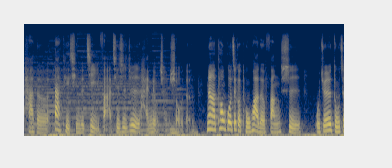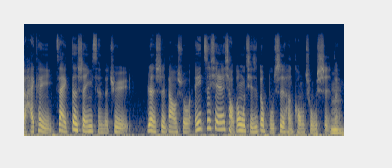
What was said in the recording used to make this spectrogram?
它的大提琴的技法其实就是还没有成熟的。嗯、那透过这个图画的方式，我觉得读者还可以再更深一层的去认识到说，哎、欸，这些小动物其实都不是横空出世的，嗯、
